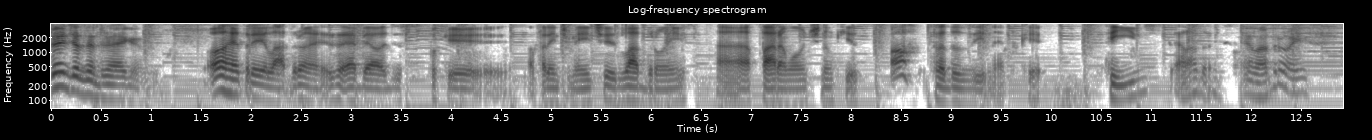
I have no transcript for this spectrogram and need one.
Dungeons and Dragons. Honra entre ladrões rebeldes, porque aparentemente ladrões a Paramount não quis Ó, traduzir, né? Porque thieves é ladrões. é ladrões.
